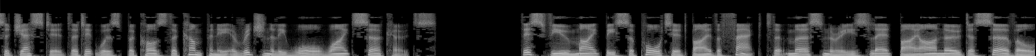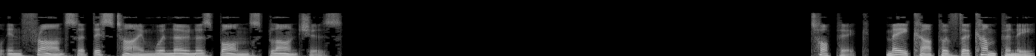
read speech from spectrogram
suggested that it was because the company originally wore white surcoats. This view might be supported by the fact that mercenaries led by Arnaud de Cervole in France at this time were known as bonnes blanches. Makeup of the company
